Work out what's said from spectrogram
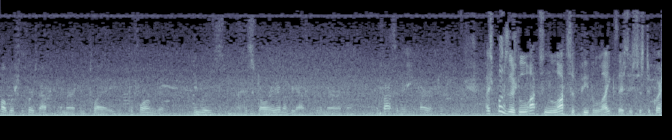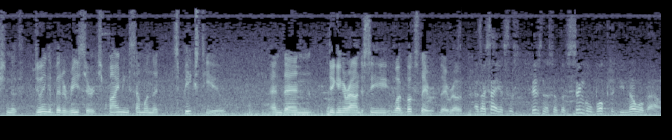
published the first African American play, performed it. He was a historian of the African American, a fascinating character. I suppose there's lots and lots of people like this. It's just a question of doing a bit of research, finding someone that speaks to you, and then digging around to see what books they they wrote. As I say, it's this business of the single book that you know about,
